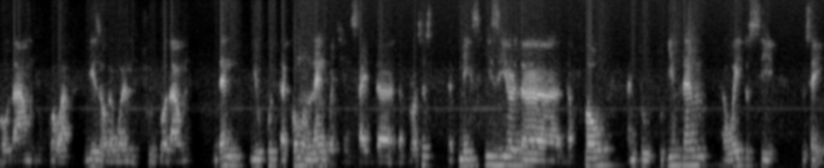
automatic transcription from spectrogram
go down, go up, this other one should go down. Then you put a common language inside the, the process that makes easier the, the flow and to, to give them a way to see, to say,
